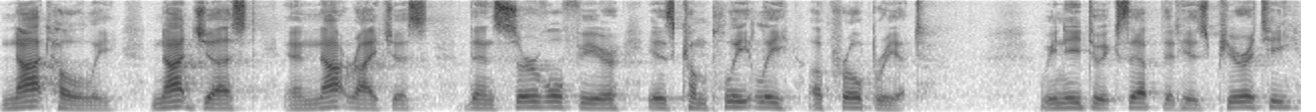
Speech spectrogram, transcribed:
not holy, not just, and not righteous, then servile fear is completely appropriate. We need to accept that his purity,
